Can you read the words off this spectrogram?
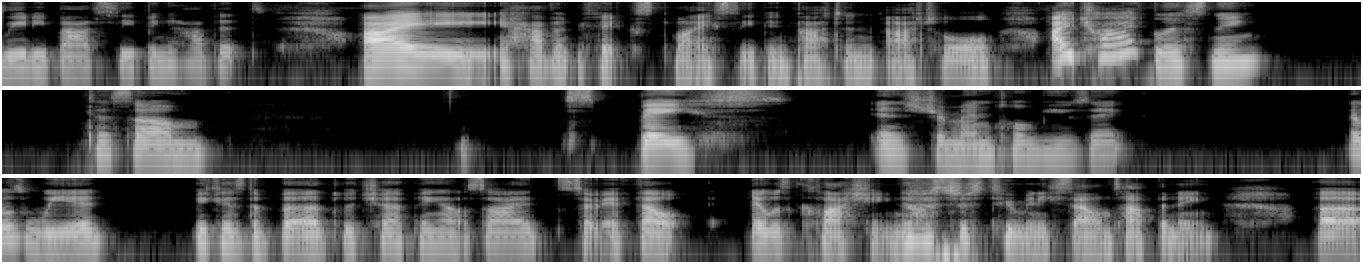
really bad sleeping habits. I haven't fixed my sleeping pattern at all. I tried listening to some space instrumental music. It was weird because the birds were chirping outside, so it felt it was clashing. There was just too many sounds happening. Uh,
